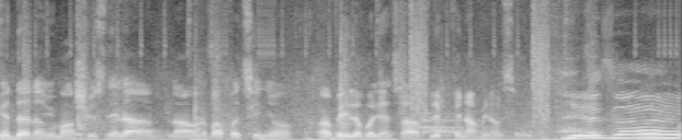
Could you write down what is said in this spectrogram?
ganda ng yung mga shoes nila na napapansin nyo. Available yan sa Flip Phenomenal Soul. Yes, sir.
